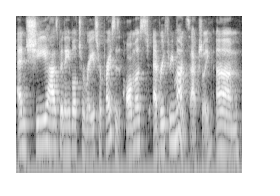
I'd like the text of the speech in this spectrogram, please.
and she has been able to raise her prices almost every three months, actually. Um,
